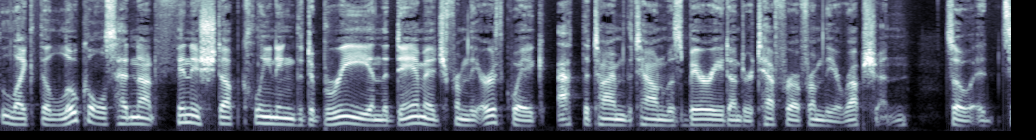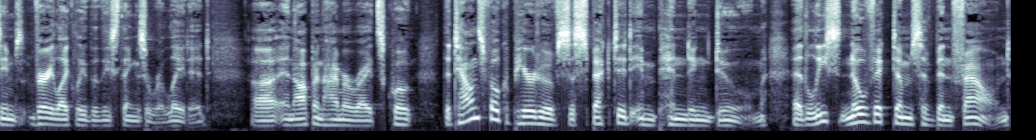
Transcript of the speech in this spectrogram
like the locals had not finished up cleaning the debris and the damage from the earthquake at the time the town was buried under tephra from the eruption. So it seems very likely that these things are related. Uh, and Oppenheimer writes, quote, The townsfolk appear to have suspected impending doom. At least no victims have been found,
